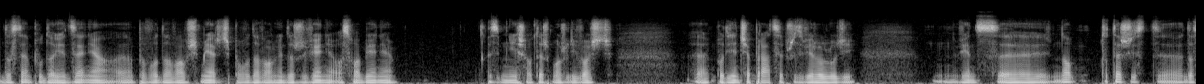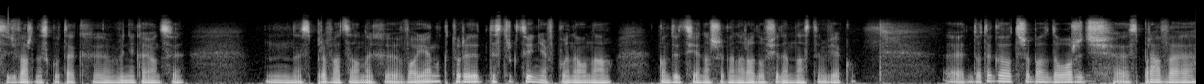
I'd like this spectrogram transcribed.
dostępu do jedzenia, powodował śmierć, powodował niedożywienie, osłabienie, zmniejszał też możliwość podjęcia pracy przez wielu ludzi. Więc e, no, to też jest dosyć ważny skutek wynikający mm, z prowadzonych wojen, który destrukcyjnie wpłynął na kondycję naszego narodu w XVII wieku. Do tego trzeba dołożyć sprawę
